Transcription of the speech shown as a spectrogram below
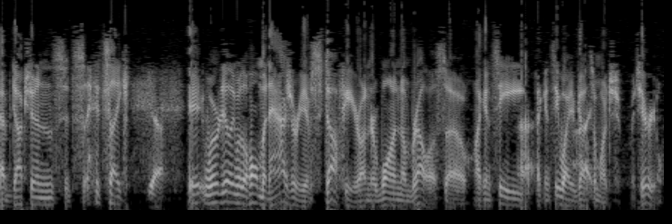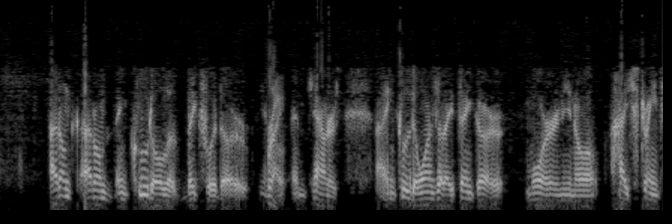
abductions. It's it's like Yeah. it, we're dealing with a whole menagerie of stuff here under one umbrella. So I can see I can see why you've got so much material. I don't I don't include all the Bigfoot or you know, Right. encounters. I include the ones that I think are more you know high strength,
